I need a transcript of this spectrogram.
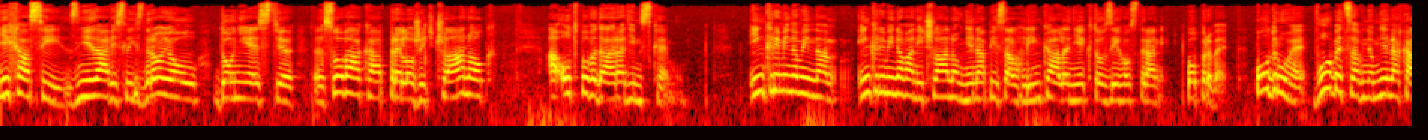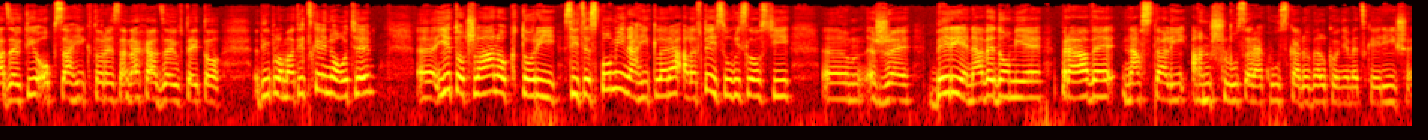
nechal si z nezávislých zdrojov doniesť e, Slováka, preložiť článok a odpovedal Radimskému. Inkriminovaný článok nenapísal Hlinka, ale niekto z jeho strany. Poprvé. Po druhé, vôbec sa v ňom nenachádzajú tie obsahy, ktoré sa nachádzajú v tejto diplomatickej nóte. E, je to článok, ktorý síce spomína Hitlera, ale v tej súvislosti, že berie na vedomie práve nastalý Anschluss Rakúska do Veľkonemeckej ríše.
